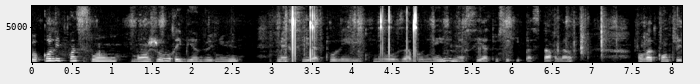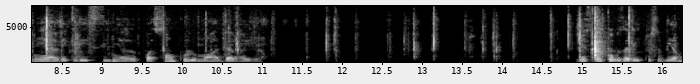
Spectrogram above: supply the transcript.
Coucou les poissons, bonjour et bienvenue. Merci à tous les nouveaux abonnés, merci à tous ceux qui passent par là. On va continuer avec les signes euh, poissons pour le mois d'avril. J'espère que vous allez tous bien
